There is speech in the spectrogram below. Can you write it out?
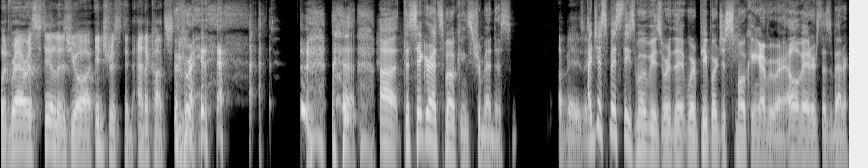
but rarest still is your interest in Anacott steel. right. uh, the cigarette smoking's tremendous. Amazing. I just miss these movies where the where people are just smoking everywhere. Elevators doesn't matter.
